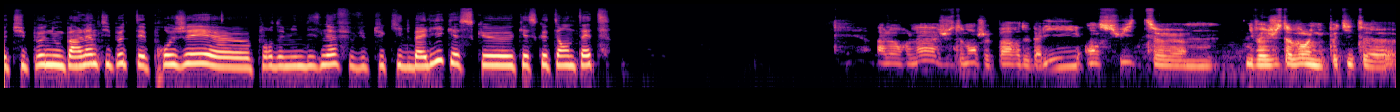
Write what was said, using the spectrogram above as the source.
euh, tu peux nous parler un petit peu de tes projets euh, pour 2019 vu que tu quittes Bali? Qu'est-ce que qu'est-ce que tu as en tête? Alors là, justement, je pars de Bali. Ensuite, euh, il va juste avoir une petite, euh,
